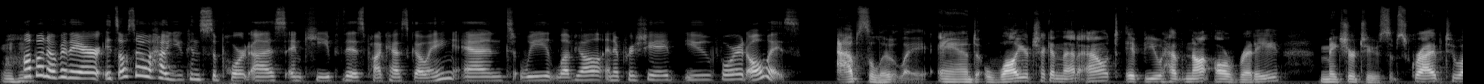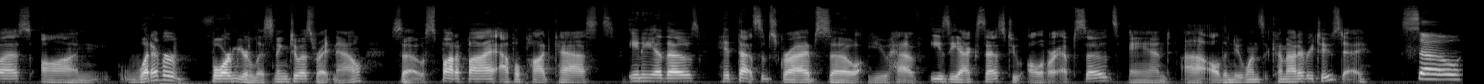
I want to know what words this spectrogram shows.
Mhm. hop on over there. It's also how you can support us and keep this podcast going. And we love y'all and appreciate you for it always. Absolutely. And while you're checking that out, if you have not already, make sure to subscribe to us on whatever form you're listening to us right now. So, Spotify, Apple Podcasts, any of those, hit that subscribe so you have easy access to all of our episodes and uh, all the new ones that come out every Tuesday. So,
